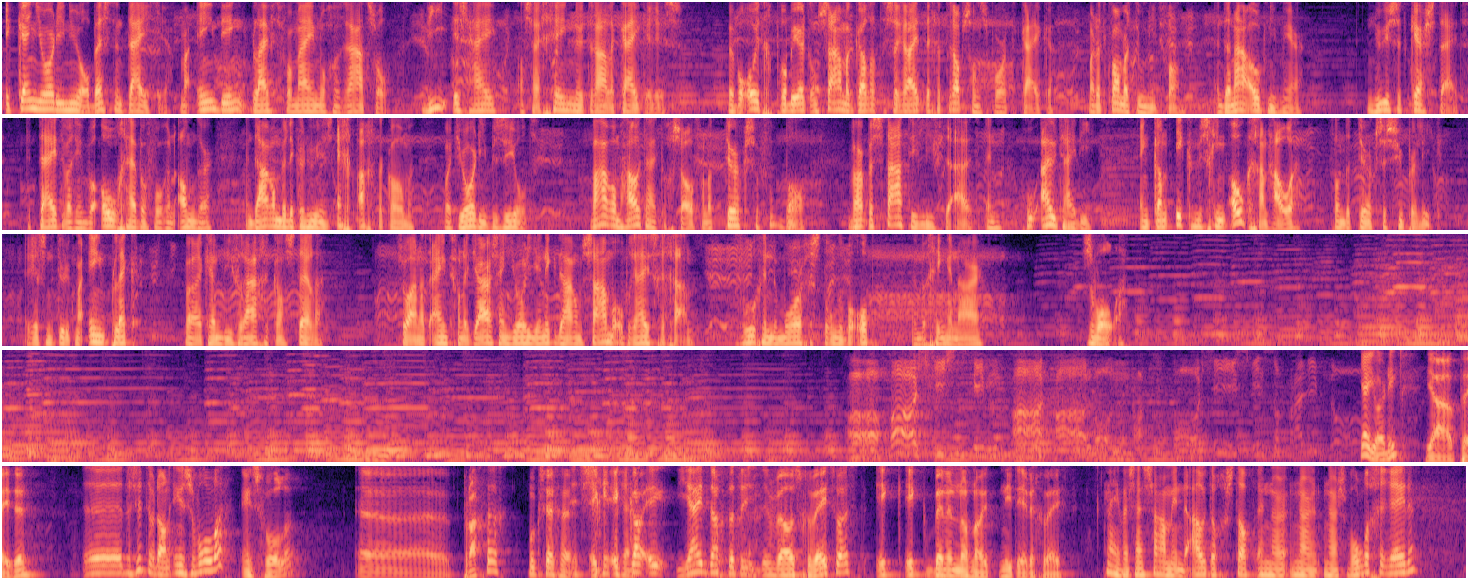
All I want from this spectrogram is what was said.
Ik ken Jordi nu al best een tijdje, maar één ding blijft voor mij nog een raadsel. Wie is hij als hij geen neutrale kijker is? We hebben ooit geprobeerd om samen Galatasaray tegen Trabzonspor te kijken, maar dat kwam er toen niet van. En daarna ook niet meer. Nu is het kersttijd, de tijd waarin we oog hebben voor een ander. En daarom wil ik er nu eens echt achter komen wat Jordi bezielt. Waarom houdt hij toch zo van het Turkse voetbal? Waar bestaat die liefde uit en hoe uit hij die? En kan ik misschien ook gaan houden van de Turkse Super League? Er is natuurlijk maar één plek waar ik hem die vragen kan stellen. Zo aan het eind van het jaar zijn Jordi en ik daarom samen op reis gegaan. Vroeg in de morgen stonden we op en we gingen naar Zwolle. Ja, Jordi. Ja, Peter. Uh, daar zitten we dan in Zwolle. In Zwolle. Uh, prachtig, moet ik zeggen. Ik, ik kan, ik, jij dacht dat hij er wel eens geweest was. Ik, ik ben er nog nooit, niet eerder geweest. Nee, we zijn samen in de auto gestapt en naar, naar, naar Zwolle gereden.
